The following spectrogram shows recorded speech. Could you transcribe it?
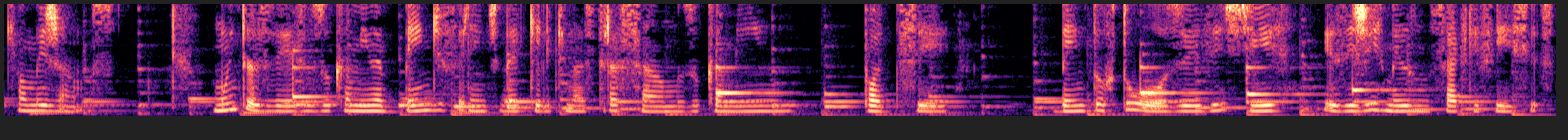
que almejamos. Muitas vezes o caminho é bem diferente daquele que nós traçamos, o caminho pode ser bem tortuoso e exigir, exigir mesmo sacrifícios.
